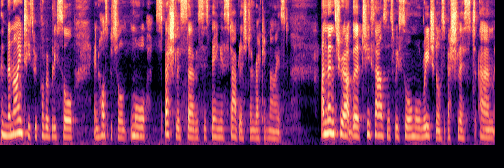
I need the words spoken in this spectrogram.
In the 90s, we probably saw in hospital more specialist services being established and recognised. And then throughout the 2000s, we saw more regional specialist um,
